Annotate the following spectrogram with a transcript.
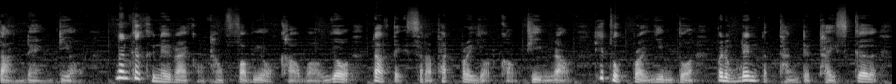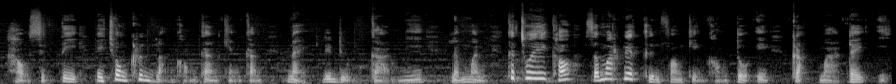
ตางค์แดงเดียว นั่นก็คือในรายของทางฟาบิโอคาวาโยดาวเตะสารพัดประโยชน์ของทีมเรา ที่ถูกปล่อยยืมตัวไปลงเล่นกับทางเดอะไทสเกอร์เฮาซิตี้ในช่วงครึ่งหลังของการแข่งขันในฤดูกาลนี้ และมันก็ช่วยให้เขาสามารถเรียกคืนความเก่งของตัวเองกลับมาได้อีก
